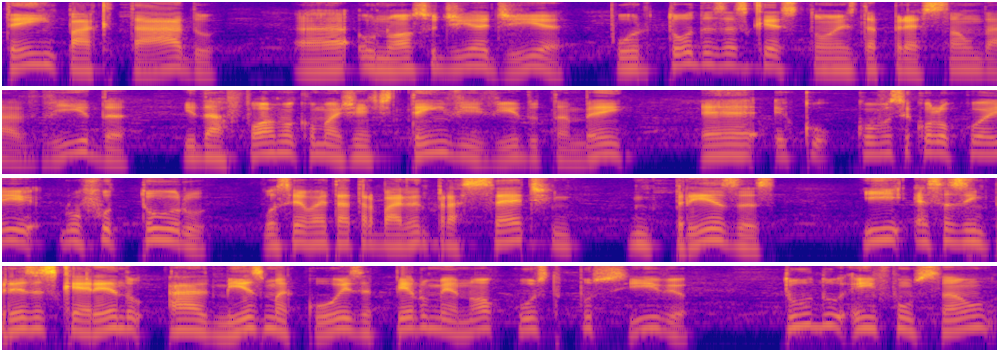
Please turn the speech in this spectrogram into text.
tem impactado ah, o nosso dia a dia, por todas as questões da pressão da vida e da forma como a gente tem vivido também, é, co- como você colocou aí, no futuro você vai estar trabalhando para sete em- empresas e essas empresas querendo a mesma coisa pelo menor custo possível. Tudo em função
